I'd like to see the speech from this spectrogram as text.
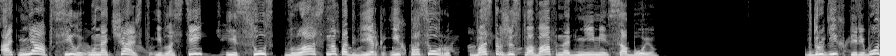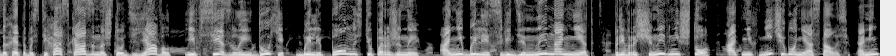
Отняв силы у начальств и властей, Иисус властно подверг их позору, восторжествовав над ними собою. В других переводах этого стиха сказано, что дьявол и все злые духи были полностью поражены. Они были сведены на нет, превращены в ничто. От них ничего не осталось. Аминь.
